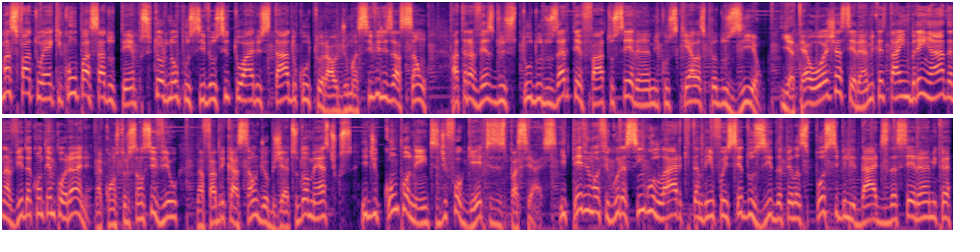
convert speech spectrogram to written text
Mas fato é que, com o passar do tempo, se tornou possível situar o estado cultural de uma civilização através do estudo dos artefatos cerâmicos que elas produziam. E até hoje a cerâmica está embrenhada na vida contemporânea, na construção civil, na fabricação de objetos domésticos e de componentes de foguetes espaciais. E teve uma figura singular que também foi seduzida pelas possibilidades da cerâmica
